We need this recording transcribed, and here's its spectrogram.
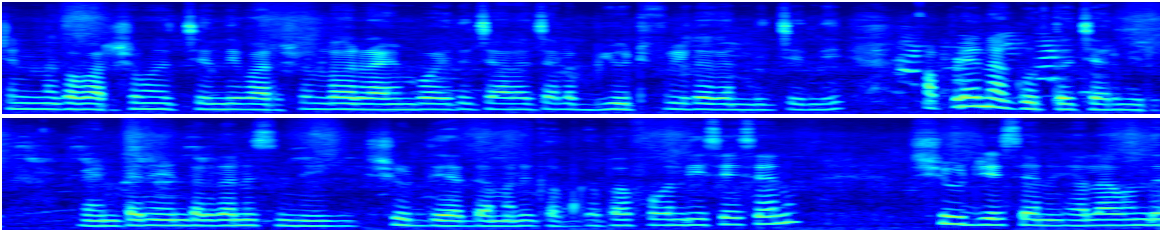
చిన్నగా వర్షం వచ్చింది. వర్షంలో రాయింబో అయితే చాలా చాలా బ్యూటిఫుల్గా కనిపించింది. అప్పుడే నాకు గుర్తొచ్చారు మీరు. వెంటనే ఇంద్రధనుస్ని షూట్ చేద్దామని గబగబా ఫోన్ తీసేసాను షూట్ చేశాను. ఎలా ఉందో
